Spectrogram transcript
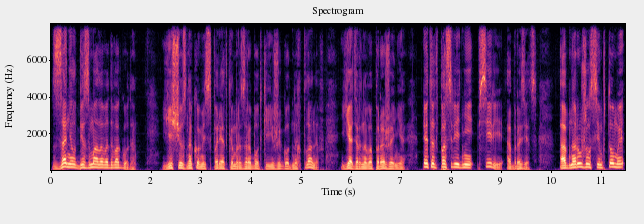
занял без малого два года. Еще знакомясь с порядком разработки ежегодных планов ядерного поражения, этот последний в серии образец обнаружил симптомы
